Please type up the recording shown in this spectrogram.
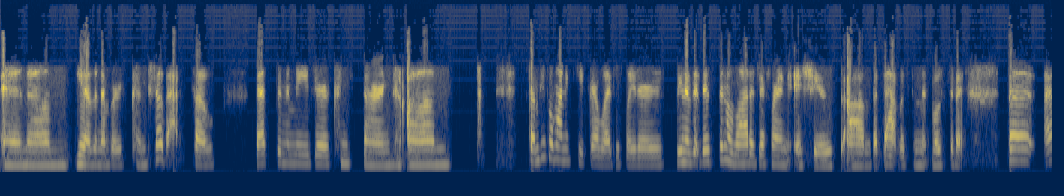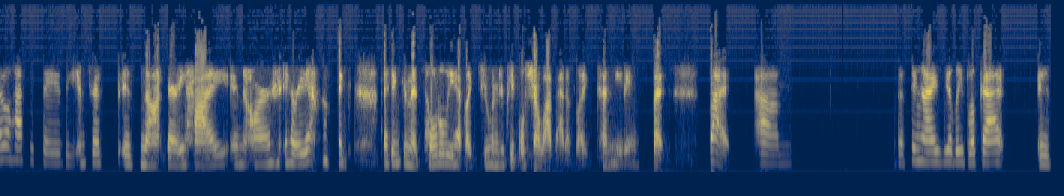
and um, you know the numbers can show that. So that's been a major concern. Um, some people want to keep their legislators. You know, there's been a lot of different issues, um, but that was most of it. The I will have to say the interest is not very high in our area. like, I think in the total we had like 200 people show up out of like 10 meetings, but but um, the thing I really look at is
